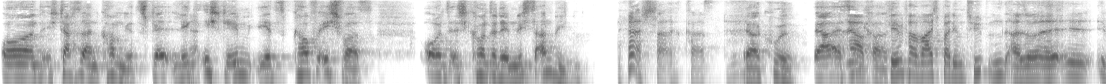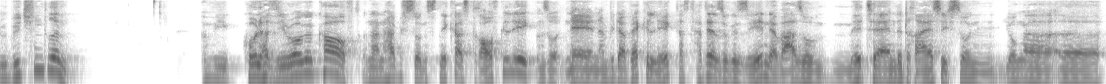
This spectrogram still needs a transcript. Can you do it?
und ich dachte dann, komm, jetzt stell, leg ja. ich dem, jetzt kaufe ich was. Und ich konnte dem nichts anbieten. Ja, krass. Ja, cool. Ja, es ja, auf jeden Fall war ich bei dem Typen, also äh, im Bütchen drin. Irgendwie Cola Zero gekauft und dann habe ich so einen Snickers draufgelegt und so, nee, und dann wieder weggelegt. Das hat er so gesehen, der war so Mitte, Ende 30, so ein junger,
